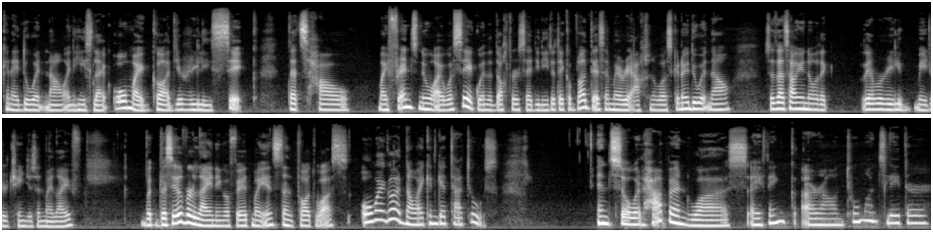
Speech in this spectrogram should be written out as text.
Can I do it now? And he's like, Oh my God, you're really sick. That's how my friends knew I was sick when the doctor said, You need to take a blood test. And my reaction was, Can I do it now? So that's how you know that there were really major changes in my life. But the silver lining of it, my instant thought was, oh my God, now I can get tattoos. And so what happened was, I think around two months later,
